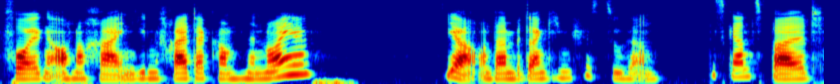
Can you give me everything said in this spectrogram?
Folgen auch noch rein. Jeden Freitag kommt eine neue. Ja, und dann bedanke ich mich fürs Zuhören. Bis ganz bald.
